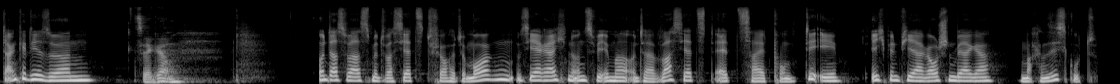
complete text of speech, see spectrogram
Danke dir, Sören. Sehr gern. Und das war's mit Was Jetzt für heute Morgen. Sie erreichen uns wie immer unter wasjetzt.zeit.de. Ich bin Pia Rauschenberger. Machen Sie es gut.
